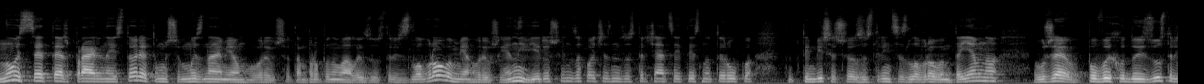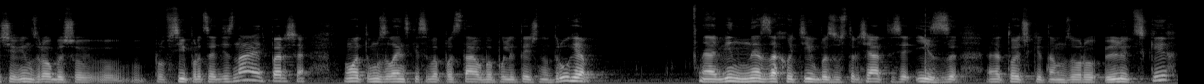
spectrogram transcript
Ну, ось це теж правильна історія, тому що ми знаємо, я вам говорив, що там пропонували зустріч з Лавровим. Я говорив, що я не вірю, що він захоче з ним зустрічатися і тиснути руку. Тим- більше, що зустрінеться з Лавровим таємно. Вже по виходу із зустрічі він зробить, що е, всі про це дізнають. Перше, от тому Зеленський себе поставив би політично. Друге. Е, Він не захотів би зустрічатися із е, точки там зору людських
